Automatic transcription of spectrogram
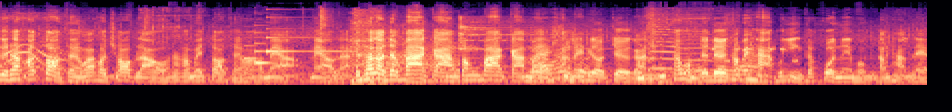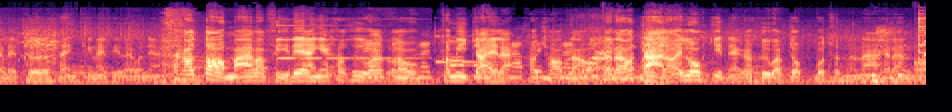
คือถ้าเขาตอบแสดงว่าเขาชอบเรา ถ้าเขาไม่ตอบแสดงว่าเขาไม่เอาไม่เอาแล้วคือถ้าเราจะบ้ากามต้องบ้ากามตั้งแต่ครั้งแรกที่เราเจอกัน ถ้าผมจะเดินเข้าไปหาผู้หญิงสักคนหนึงผมคำถามแรกเลยเธอใส่กางเกงในสีอะไรวันเนี้ยถ้าเขาตอบมาแบบสีแดงเนี่ยเขาคือว่าเราเขามีใจแล้วเขาชอบเราแต่ถ้าเขาด่าเราไอ้โรคจิตเนี่ยก็คือแบบจบบทสนทนาแค่นั้นพอ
